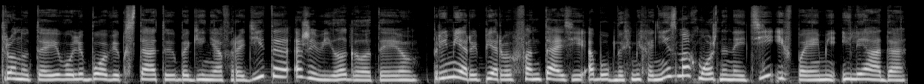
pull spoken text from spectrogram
Тронутая его любовью к статуе богини Афродита оживила Галатею. Примеры первых фантазий об умных механизмах можно найти и в поэме «Илиада»,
